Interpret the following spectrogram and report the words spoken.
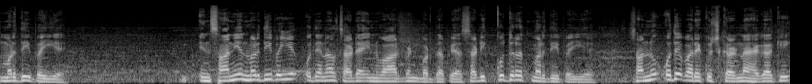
ਮਰਦੀ ਪਈ ਹੈ। ਇਨਸਾਨੀਅਤ ਮਰਦੀ ਪਈ ਹੈ, ਉਹਦੇ ਨਾਲ ਸਾਡਾ এনवायरमेंट ਮਰਦਾ ਪਿਆ, ਸਾਡੀ ਕੁਦਰਤ ਮਰਦੀ ਪਈ ਹੈ। ਸਾਨੂੰ ਉਹਦੇ ਬਾਰੇ ਕੁਝ ਕਰਨਾ ਹੈਗਾ ਕਿ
